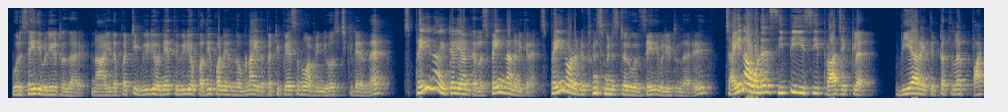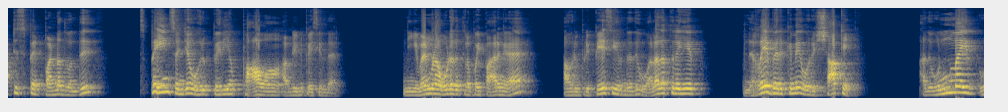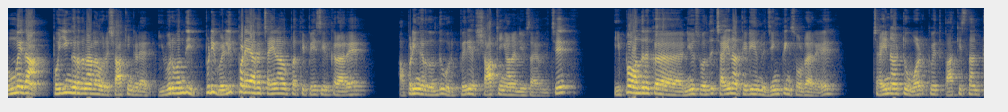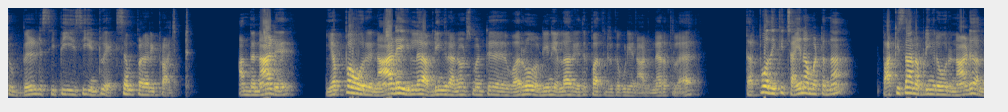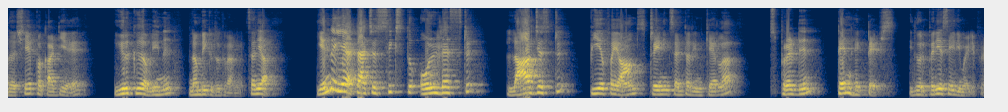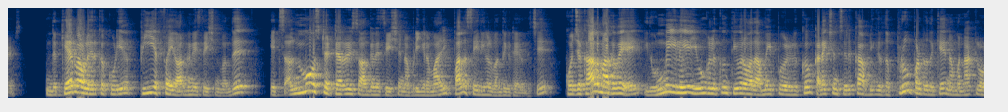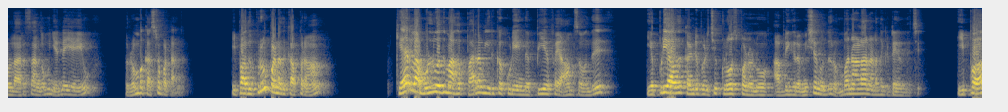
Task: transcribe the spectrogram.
ஒரு செய்தி வெளியிட்டிருந்தார். நான் இதை பற்றி வீடியோ நேற்று வீடியோ பதிவு பண்ணியிருந்தோம்னா இதை பற்றி பேசணும் அப்படின்னு யோசிச்சுக்கிட்டே இருந்தேன். ஸ்பெயினா இட்டாலியான்னு தெரியல. ஸ்பெயின் தான் நினைக்கிறேன். ஸ்பெயினோட டிஃபென்ஸ் மினிஸ்டர் ஒரு செய்தி வெளியிட்டிருந்தார். சைனாவோட சிபிஇசி ப்ராஜெக்டில் பிஆர்ஐ திட்டத்தில் பார்ட்டிசிபேட் பண்ணது வந்து ஸ்பெயின் செஞ்ச ஒரு பெரிய பாவம் அப்படின்னு பேசியிருந்தார். நீங்கள் வேணும்னா ஊடகத்தில் போய் பாருங்கள் அவர் இப்படி பேசியிருந்தது உலகத்திலேயே நிறைய பேருக்குமே ஒரு ஷாக்கிங் அது உண்மை உண்மைதான். பொய்ங்கிறதுனால ஒரு ஷாக்கிங் கிடையாது. இவர் வந்து இப்படி வெளிப்படையாக சைனாவை பற்றி பேசியிருக்கிறாரே அப்படிங்கிறது வந்து ஒரு பெரிய ஷாக்கிங்கான நியூஸாக இருந்துச்சு. இப்போ வந்திருக்க நியூஸ் வந்து சைனா திடீர்னு ஜிங்பிங் சொல்கிறாரு China to work with Pakistan to build CPEC into exemplary project அந்த நாடு எப்போ ஒரு நாடே இல்லை அப்படிங்கிற அனௌன்ஸ்மெண்ட்டு வரும் அப்படின்னு எல்லாரும் எதிர்பார்த்துட்டு இருக்கக்கூடிய நாடு நேரத்தில். தற்போதைக்கு சைனா மட்டும்தான் பாகிஸ்தான் அப்படிங்கிற ஒரு நாடு அந்த ஷேப்பை காட்டியே இருக்கு அப்படின்னு நம்பிக்கிட்டு இருக்கிறாங்க. சரியா? NIA attaches sixth oldest largest PFI arms training centre in Kerala spread in ten hectares இது ஒரு பெரிய செய்தி மை ஃப்ரெண்ட்ஸ் இந்த கேரளாவில் இருக்கக்கூடிய பிஎஃப்ஐ ஆர்கனைசேஷன் வந்து இட்ஸ் ஆல்மோஸ்ட் டெரரிஸ்ட் ஆர்கனைசேஷன் அப்படிங்கிற மாதிரி பல செய்திகள் வந்துகிட்டே இருந்துச்சு. கொஞ்ச காலமாகவே இது உண்மையிலேயே இவங்களுக்கும் தீவிரவாத அமைப்புகளுக்கும் கனெக்ஷன்ஸ் இருக்கா அப்படிங்கிறத ப்ரூவ் பண்ணுறதுக்கே நம்ம நாட்டில் உள்ள அரசாங்கமும் என்ஐஏயும் ரொம்ப கஷ்டப்பட்டாங்க. இப்போ அது ப்ரூவ் பண்ணதுக்கப்புறம் கேரளா முழுவதுமாக பரவி இருக்கக்கூடிய இந்த பிஎஃப்ஐ ஆம்ஸை வந்து எப்படியாவது கண்டுபிடிச்சு க்ளோஸ் பண்ணணும் அப்படிங்கிற மிஷன் வந்து ரொம்ப நாளாக நடந்துக்கிட்டே இருந்துச்சு. இப்போ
